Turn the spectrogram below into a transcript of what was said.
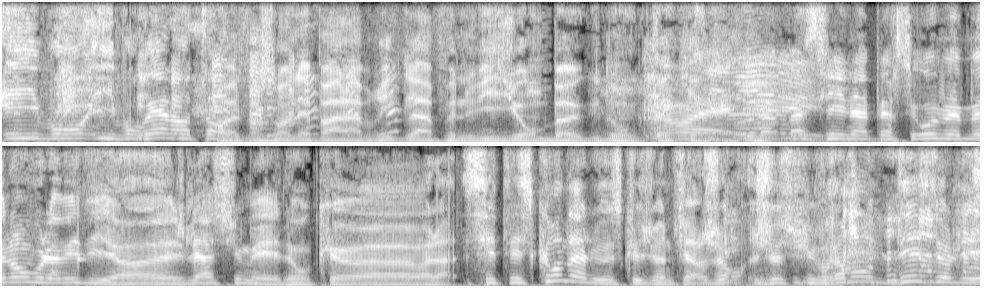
et ils vont, ils vont rien De entendre. toute façon, on n'est pas à l'abri que la Funvision bug, donc t'inquiète. Ouais, il va passer inaperçu. Oui, mais maintenant vous l'avez dit, hein, je l'ai assumé. Donc euh, voilà, c'était scandaleux ce que je viens de faire. Genre, je suis vraiment désolé.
